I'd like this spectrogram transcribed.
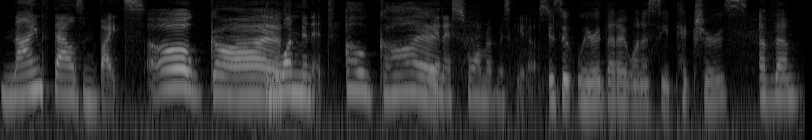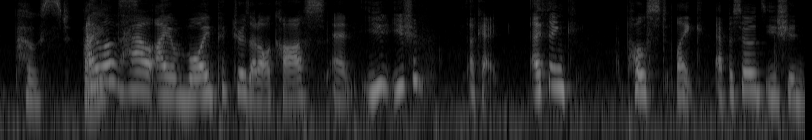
9,000 bites Oh God. in one minute oh God. in a swarm of mosquitoes. Is it weird that I want to see pictures of them post? Bites? I love how I avoid pictures at all costs, and you you should. Okay, I think post like episodes you should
